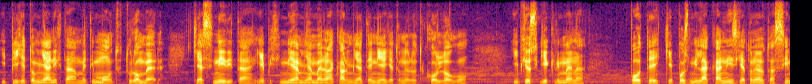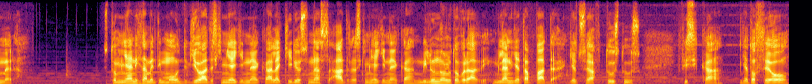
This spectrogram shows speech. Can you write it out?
υπήρχε το Μια νύχτα με τη Μοντ του Ρομέρ και ασυνείδητα η επιθυμία μια μέρα να κάνουν μια ταινία για τον ερωτικό λόγο ή πιο συγκεκριμένα πότε και πώς μιλά κανείς για τον έρωτα σήμερα. Στο Μια νύχτα με τη Μοντ, δύο άντρες και μια γυναίκα, αλλά κυρίως ένας άντρας και μια γυναίκα, μιλούν όλο το βράδυ. Μιλάνε για τα πάντα. Για τους εαυτούς τους, φυσικά, για το Θεό,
